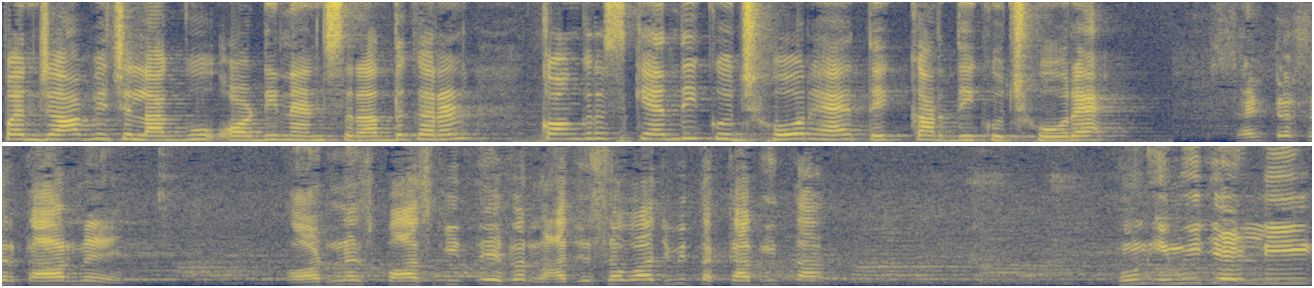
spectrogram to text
ਪੰਜਾਬ ਵਿੱਚ ਲਾਗੂ ਆਰਡੀਨੈਂਸ ਰੱਦ ਕਰਨ ਕਾਂਗਰਸ ਕਹਿੰਦੀ ਕੁਝ ਹੋਰ ਹੈ ਤੇ ਕਰਦੀ ਕੁਝ ਹੋਰ ਹੈ। ਸੈਂਟਰ ਸਰਕਾਰ ਨੇ ਆਰਡੀਨੈਂਸ ਪਾਸ ਕੀਤੇ, ਫਿਰ ਰਾਜ ਸਭਾ 'ਚ ਵੀ ਧੱਕਾ ਕੀਤਾ। ਹੁਣ ਇਮੀਡੀਏਟਲੀ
